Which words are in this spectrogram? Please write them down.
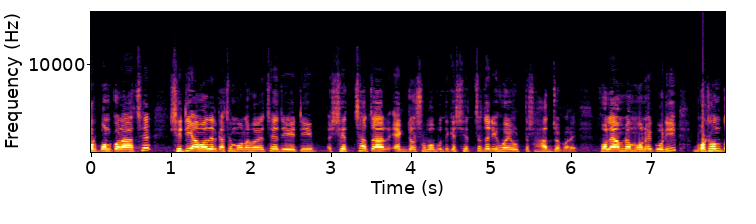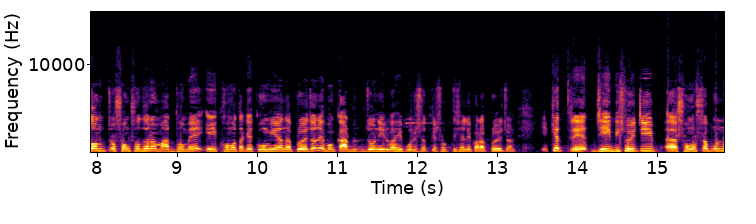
অর্পণ করা আছে, সেটি আমাদের কাছে মনে হয়েছে যে এটি স্বেচ্ছাচার, একজন সভাপতিকে স্বেচ্ছাচারী হয়ে উঠতে সাহায্য করে। ফলে আমরা মনে করি গঠনতন্ত্র সংশোধনের মাধ্যমে এই ক্ষমতাকে কমিয়ে আনা প্রয়োজন এবং কার্যনির্বাহী পরিষদকে শক্তিশালী করা প্রয়োজন। এক্ষেত্রে যেই বিষয়টি সমস্যাপূর্ণ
